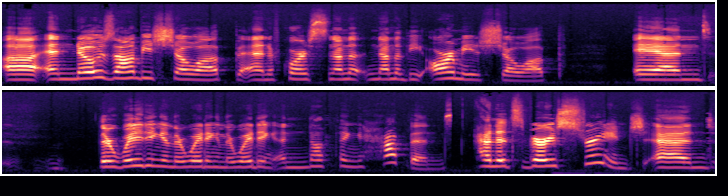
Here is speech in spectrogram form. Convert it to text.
Uh, and no zombies show up. And of course none of, none of the armies show up. And they're waiting and they're waiting and they're waiting and nothing happens. And it's very strange. And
